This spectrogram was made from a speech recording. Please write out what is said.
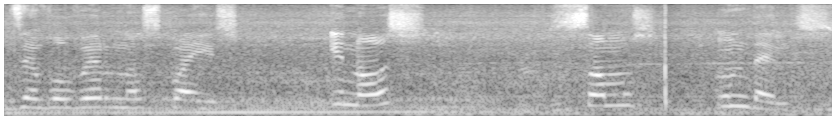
desenvolver o nosso país. E nós somos um deles.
